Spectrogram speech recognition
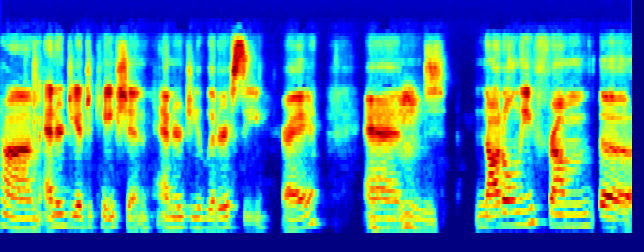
um, energy education, energy literacy, right? And mm-hmm. not only from the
